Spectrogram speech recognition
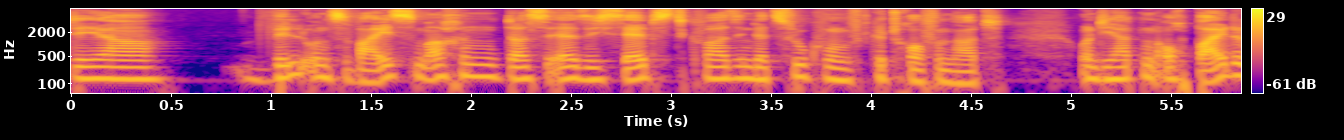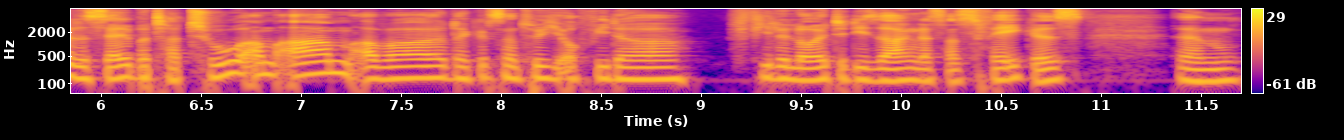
der will uns weismachen, dass er sich selbst quasi in der Zukunft getroffen hat. Und die hatten auch beide dasselbe Tattoo am Arm, aber da gibt's natürlich auch wieder viele Leute, die sagen, dass das fake ist. Ähm,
